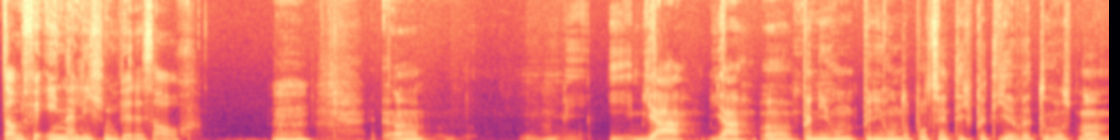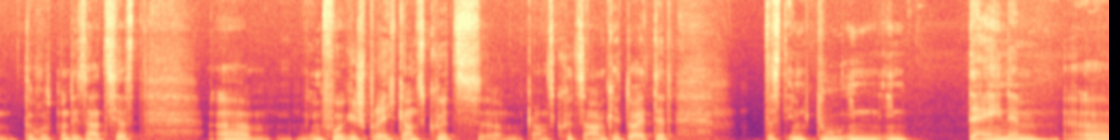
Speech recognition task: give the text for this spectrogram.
dann verinnerlichen wir das auch. Mhm. Äh, ja, ja, äh, bin, ich, bin ich hundertprozentig bei dir, weil du hast mir, du hast mir das auch zuerst äh, im Vorgespräch ganz kurz, äh, ganz kurz angedeutet, dass eben du in, in deinem, äh,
